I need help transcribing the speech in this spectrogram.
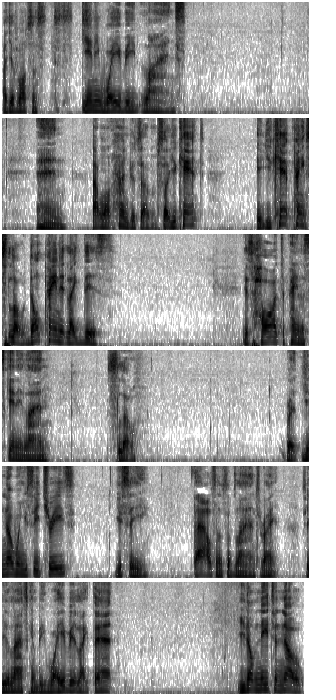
I just want some skinny, wavy lines. And I want hundreds of them. So you can't, you can't paint slow. Don't paint it like this. It's hard to paint a skinny line slow. But you know when you see trees, you see thousands of lines, right? So your lines can be wavy like that. You don't need to know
